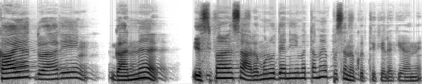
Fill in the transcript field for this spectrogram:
කායත් ద్వාරයෙන් ගන්න ස්පර්ශ අරමුණු දැනීම තමයි පුසන කෘත්‍ය කියලා කියන්නේ.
